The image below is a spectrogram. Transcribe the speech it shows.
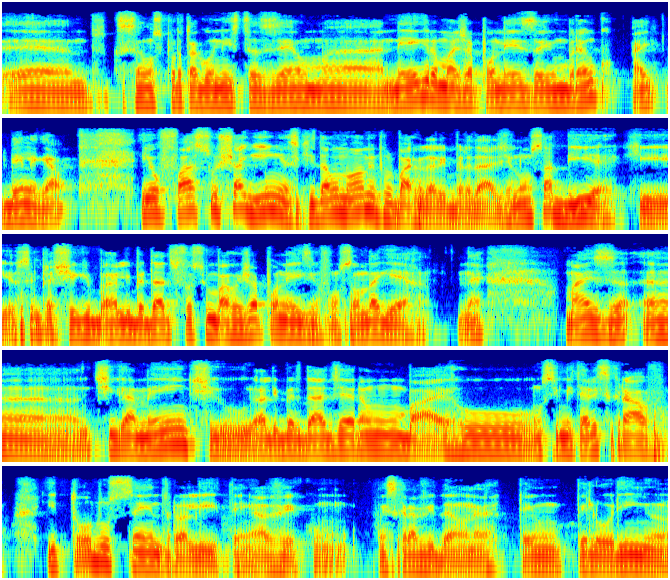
é, são os protagonistas é uma negra, uma japonesa e um branco, aí, bem legal. Eu faço Chaguinhas, que dá um nome para o bairro da Liberdade. Eu não sabia que, eu sempre achei que da Liberdade fosse um bairro japonês em função da guerra, né? Mas uh, antigamente a Liberdade era um bairro, um cemitério escravo. E todo o centro ali tem a ver com, com escravidão, né? Tem um pelourinho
